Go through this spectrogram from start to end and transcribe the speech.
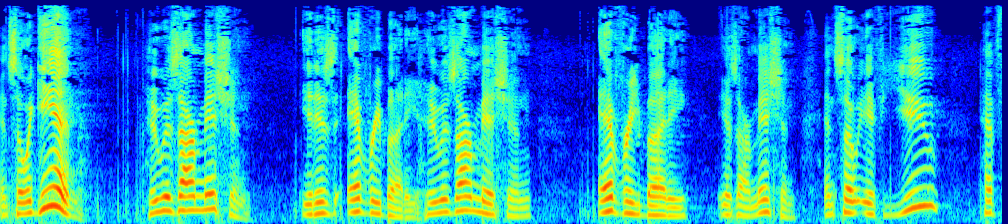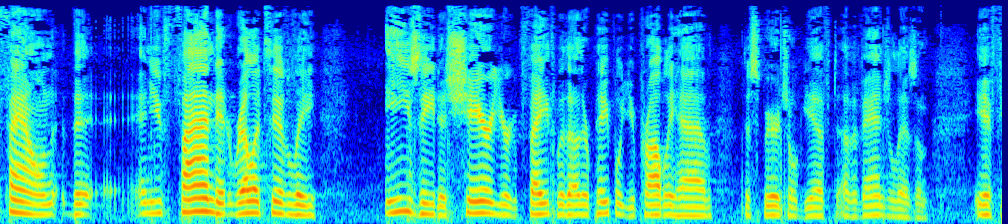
And so again, who is our mission? It is everybody. Who is our mission? Everybody is our mission. And so if you have found that, and you find it relatively easy to share your faith with other people, you probably have the spiritual gift of evangelism. If,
